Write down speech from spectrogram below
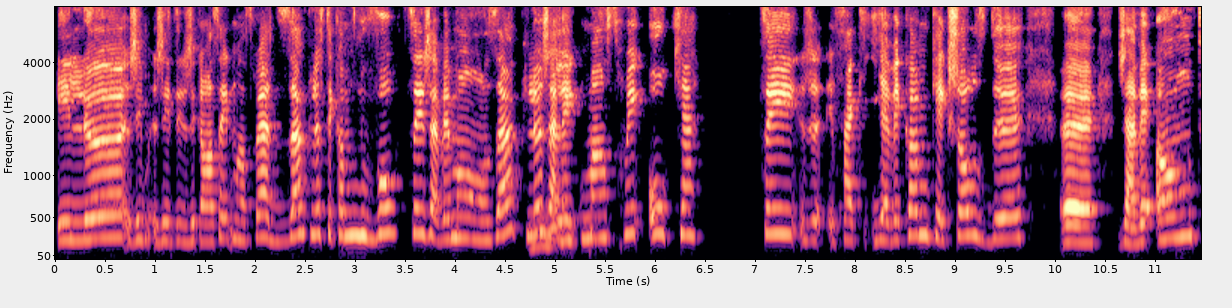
Et là, j'ai commencé à être menstruée à 10 ans. Puis là, c'était comme nouveau. Tu sais, j'avais mon 11 ans. Puis là, j'allais être menstruée au camp. Tu sais, il y avait comme quelque chose de, euh, j'avais honte,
